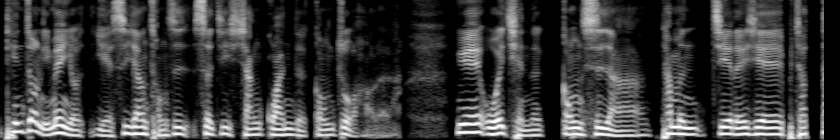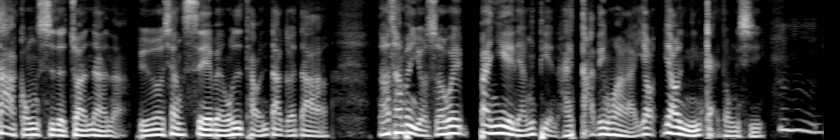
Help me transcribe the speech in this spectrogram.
听众里面有也是一样从事设计相关的工作，好了啦。因为我以前的公司啊，他们接了一些比较大公司的专案啊，比如说像 Seven 或是台湾大哥大，然后他们有时候会半夜两点还打电话来要要你改东西。嗯哼，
